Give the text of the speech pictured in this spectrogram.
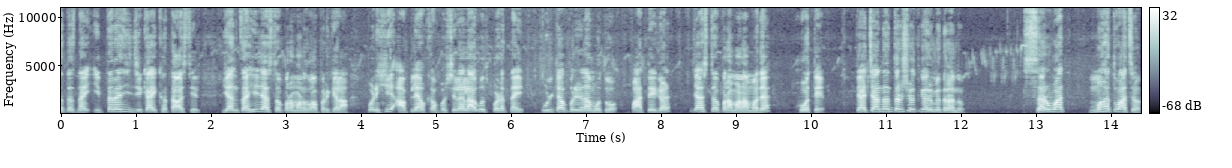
खतच नाही इतरही जी काही खतं असतील यांचाही जास्त प्रमाणात वापर केला. पण ही आपल्या कपाशीला लागूच पडत नाही. उलटा परिणाम होतो पातेगळ जास्त प्रमाणामध्ये होते. त्याच्यानंतर शेतकरी मित्रांनो सर्वात महत्त्वाचं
